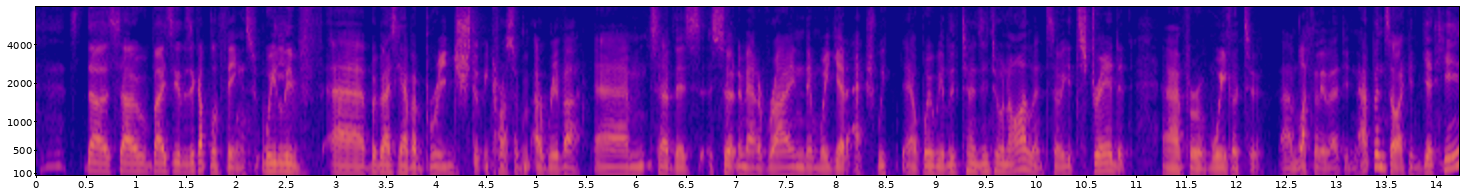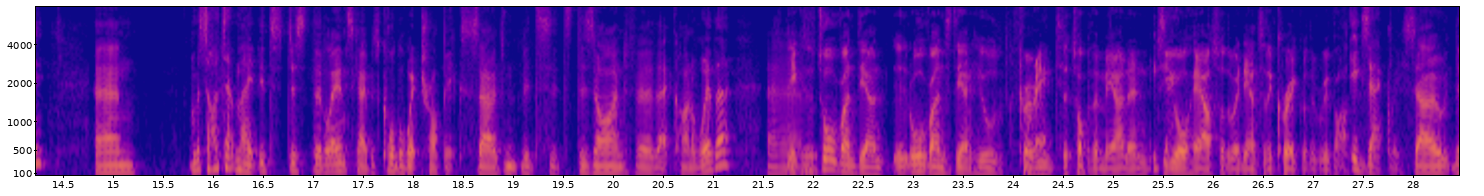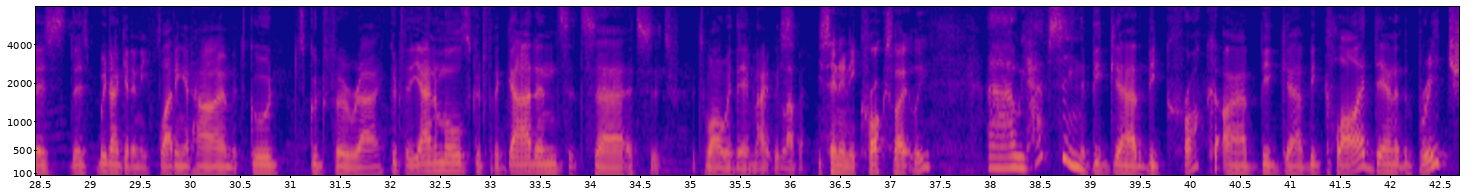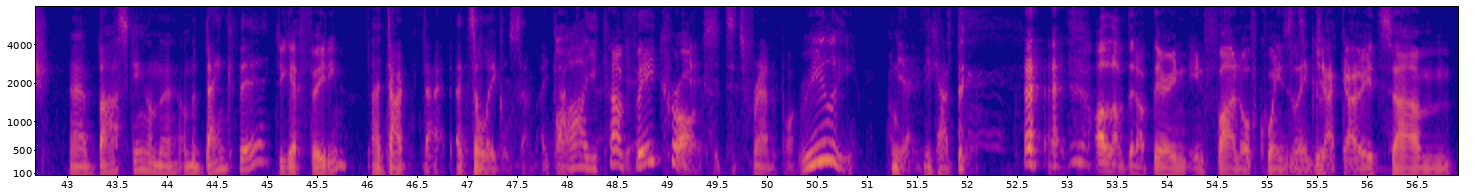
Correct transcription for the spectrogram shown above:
no, so basically, there's a couple of things. We live, uh, we basically have a bridge that we cross a, a river. Um, so if there's a certain amount of rain, then we get actually uh, where we live turns into an island. So we get stranded uh, for a week or two. Um, luckily, that didn't happen, so I could get here. Um, Besides that, mate, it's just the landscape. It's called the wet tropics, so it's it's it's designed for that kind of weather. Um, Yeah, because it's all run down. It all runs downhill from Correct. the top of the mountain to your house, all the way down to the creek or the river. exactly. So there's there's we don't get any flooding at home. It's good. It's good for uh, good for the animals. Good for the gardens. It's uh, it's it's it's why we're there, mate. We love it. You seen any crocs lately? Uh, we have seen the big uh, the big croc, uh, big uh, big Clyde down at the bridge, uh, basking on the on the bank there. Do you get feed him? I don't. No, it's illegal, so mate. can't Ah, you can't Yeah. feed Yeah, crocs. it's it's frowned upon. Really? Yeah, you can't do it. I loved it up there in, in far north Queensland. Jacko. It's um,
